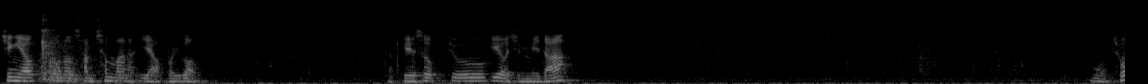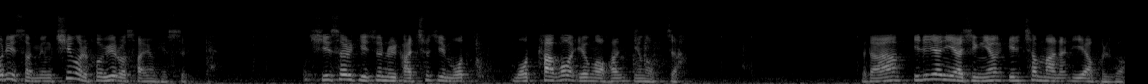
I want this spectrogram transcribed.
징역 또는 3천만 원 이하 벌금. 자, 계속 쭉 이어집니다. 뭐 조리사 명칭을 허위로 사용했을 때 시설 기준을 갖추지 못, 못하고 영업한 영업자 그 다음 1년 이하 징역 1천만 원 이하 벌금.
